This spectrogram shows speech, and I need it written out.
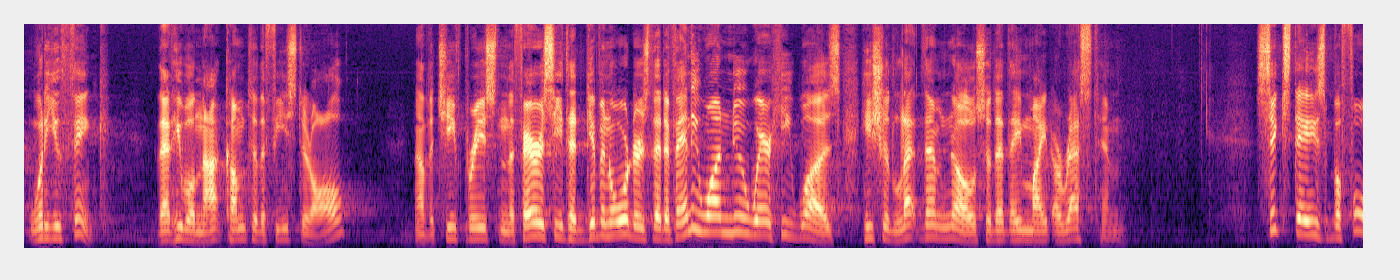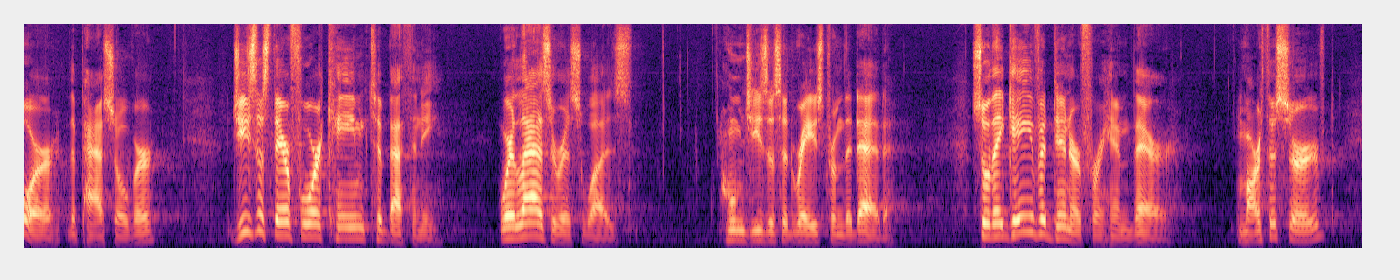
what do you think? That he will not come to the feast at all? Now, the chief priests and the Pharisees had given orders that if anyone knew where he was, he should let them know so that they might arrest him. Six days before the Passover, Jesus therefore came to Bethany, where Lazarus was, whom Jesus had raised from the dead. So they gave a dinner for him there. Martha served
